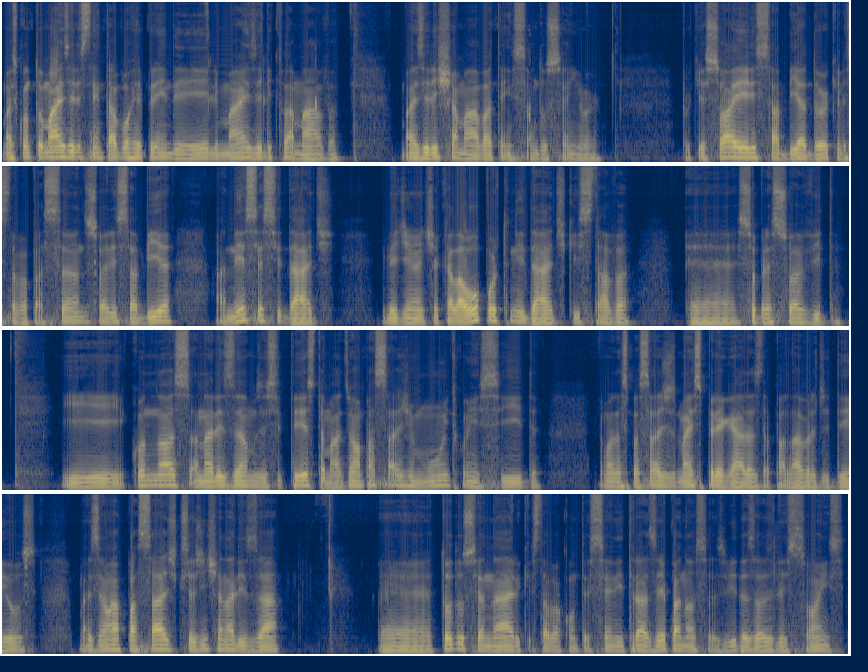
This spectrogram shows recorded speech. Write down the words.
Mas quanto mais eles tentavam repreender ele, mais ele clamava, mais ele chamava a atenção do Senhor. Porque só ele sabia a dor que ele estava passando, só ele sabia a necessidade mediante aquela oportunidade que estava é, sobre a sua vida. E quando nós analisamos esse texto, amados, é uma passagem muito conhecida, é uma das passagens mais pregadas da palavra de Deus, mas é uma passagem que, se a gente analisar é, todo o cenário que estava acontecendo e trazer para nossas vidas as lições,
